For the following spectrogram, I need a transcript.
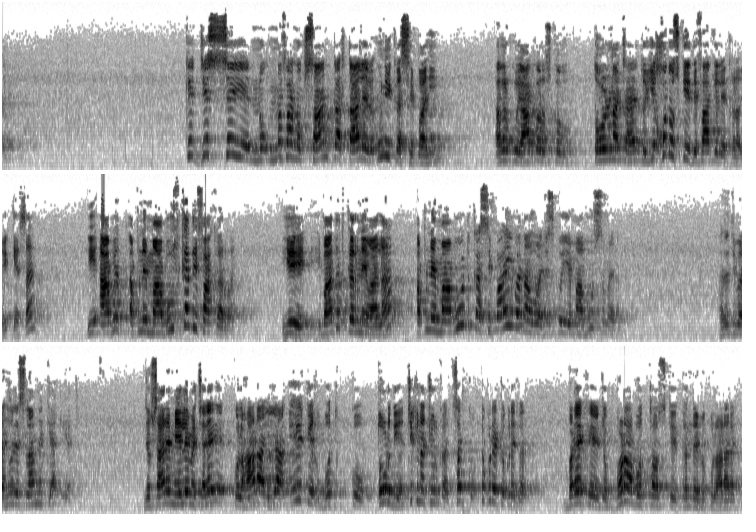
کہ جس سے یہ نفع نقصان کا طالب ہے انہی کا سپاہی، اگر کوئی آ کر اس کو توڑنا چاہے تو یہ خود اس کی دفاع کے لیے کھڑا یہ کیسا ہے؟ یہ عابد اپنے معبود کا دفاع کر رہا ہے۔ یہ عبادت کرنے والا اپنے معبود کا سپاہی بنا ہوا ہے، جس کو یہ معبود سمجھ رہا حضرت ابراہیم علیہ السلام نے کیا کیا تھا؟ جب سارے میلے میں چلے گئے، کلہاڑا لیا، ایک ایک بت کو توڑ دیا، چکنا چور کر سب کو ٹکڑے ٹکڑے کر۔ بڑے کے جو بڑا بت تھا، اس کے کندھے پہ کلاڑا رکھ۔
